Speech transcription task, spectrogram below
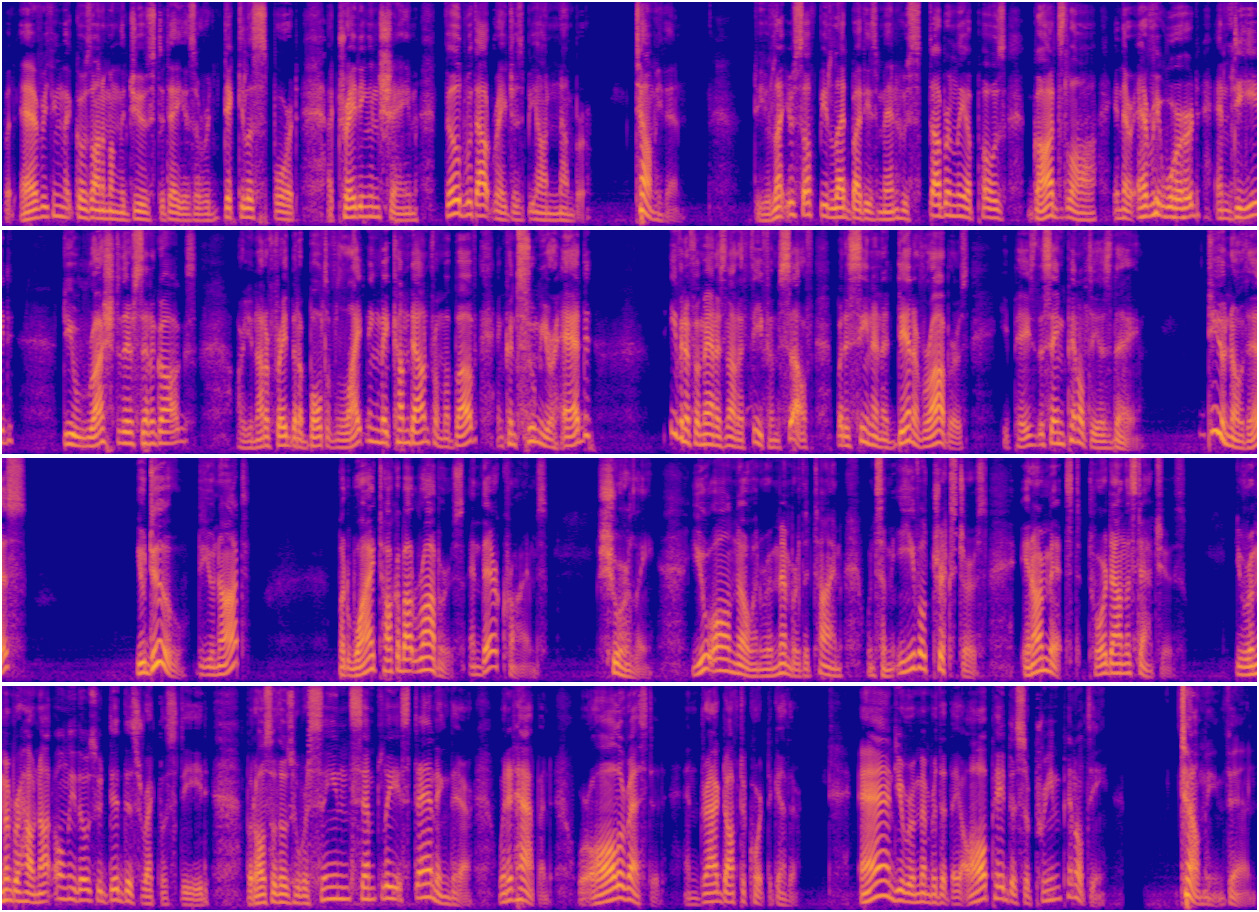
But everything that goes on among the Jews today is a ridiculous sport, a trading in shame, filled with outrages beyond number. Tell me then, do you let yourself be led by these men who stubbornly oppose God's law in their every word and deed? Do you rush to their synagogues? Are you not afraid that a bolt of lightning may come down from above and consume your head? Even if a man is not a thief himself, but is seen in a den of robbers, he pays the same penalty as they. Do you know this? You do, do you not? But why talk about robbers and their crimes? Surely you all know and remember the time when some evil tricksters in our midst tore down the statues. You remember how not only those who did this reckless deed, but also those who were seen simply standing there when it happened, were all arrested and dragged off to court together. And you remember that they all paid the supreme penalty. Tell me, then,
